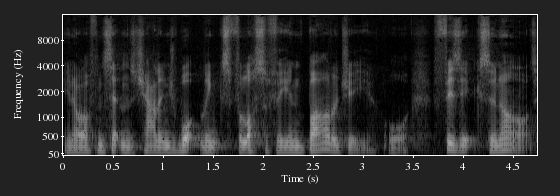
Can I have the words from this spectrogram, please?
you know, I often set them to challenge what links philosophy and biology or physics and art,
